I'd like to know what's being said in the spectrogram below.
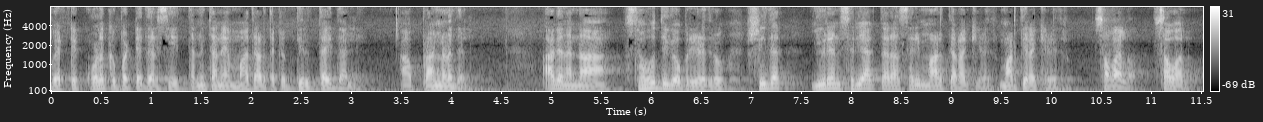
ಬಟ್ಟೆ ಕೊಳಕು ಬಟ್ಟೆ ಧರಿಸಿ ತನ್ನೇ ಮಾತಾಡ್ತಕ್ಕಂಥ ತಿರುಗ್ತಾ ಇದ್ದ ಅಲ್ಲಿ ಆ ಪ್ರಾಂಗಣದಲ್ಲಿ. ಆಗ ನನ್ನ ಸಹೋದ್ಯೋಗಿ ಒಬ್ಬರು ಹೇಳಿದ್ರು ಶ್ರೀಧರ್ ಇವರೇನು ಸರಿ ಆಗ್ತಾರಾ ಸರಿ ಮಾಡ್ತಾರಾ ಕೇಳಿದ್ರು ಮಾಡ್ತೀರಾ ಕೇಳಿದ್ರು. ಸವಾಲು? ಸವಾಲು.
